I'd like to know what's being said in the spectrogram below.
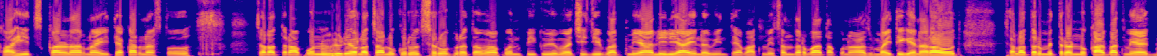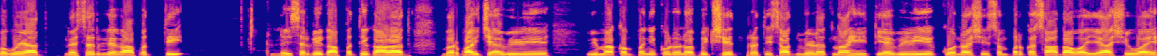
काहीच कळणार नाही. त्या कारणास्तव चला तर आपण व्हिडिओला चालू करू. सर्वप्रथम आपण पीक विम्याची जी बातमी आलेली आहे नवीन त्या बातमी संदर्भात आपण आज माहिती घेणार आहोत. चला तर मित्रांनो काय बातमी आहेत बघूयात. नैसर्गिक आपत्ती नैसर्गिक आपत्ती काळात भरपाईच्या वेळी विमा कंपनीकडून अपेक्षित प्रतिसाद मिळत नाही. त्यावेळी कोणाशी संपर्क साधावा याशिवाय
